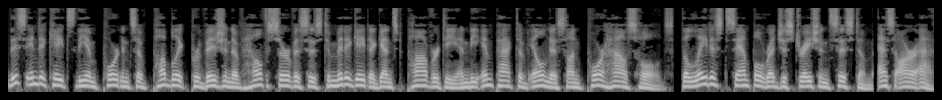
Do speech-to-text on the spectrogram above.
This indicates the importance of public provision of health services to mitigate against poverty and the impact of illness on poor households. The latest Sample Registration System (SRS)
